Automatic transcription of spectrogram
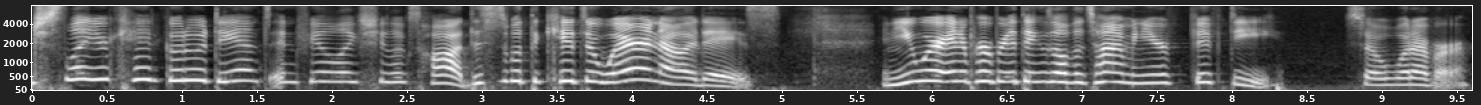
just let your kid go to a dance and feel like she looks hot. This is what the kids are wearing nowadays. And you wear inappropriate things all the time and you're 50. So whatever.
